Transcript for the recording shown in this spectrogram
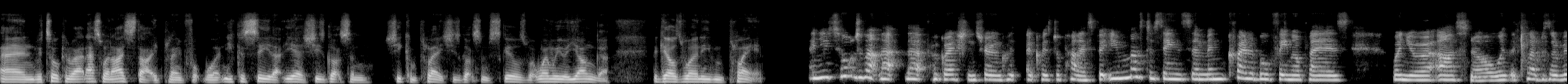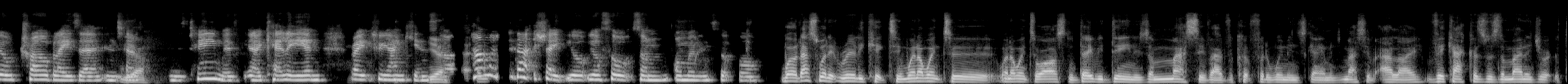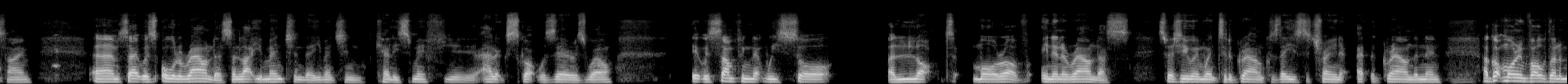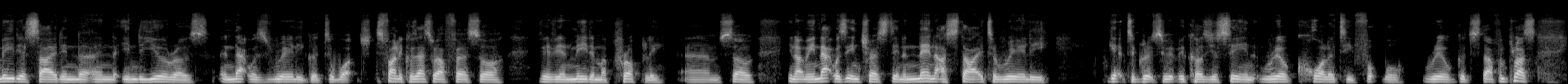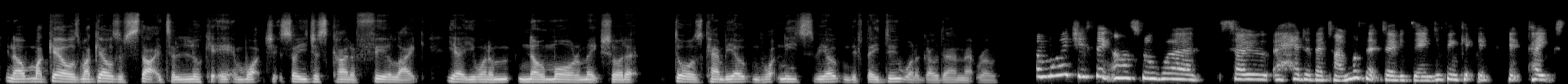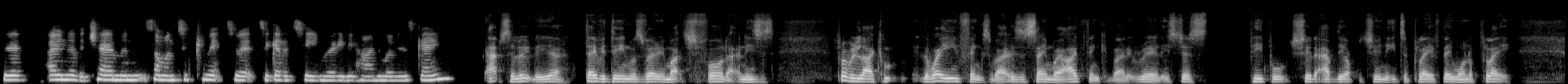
And we're talking about that's when I started playing football, and you can see that yeah, she's got some, she can play, she's got some skills. But when we were younger, the girls weren't even playing. And you talked about that that progression through at Crystal Palace, but you must have seen some incredible female players when you were at Arsenal, where the club was a real trailblazer in terms yeah. of his team with you know Kelly and Rachel Yankey and yeah. stuff. How much did that shape your, your thoughts on, on women's football? Well, that's when it really kicked in. When I went to when I went to Arsenal, David Dein is a massive advocate for the women's game and a massive ally. Vic Akers was the manager at the time. Um, so it was all around us. And like you mentioned there, you mentioned Kelly Smith, you, Alex Scott was there as well. It was something that we saw a lot more of in and around us especially when we went to the ground because they used to train at the ground. And then I got more involved on the media side in the in, in the Euros, and that was really good to watch. It's funny because that's where I first saw Vivianne Miedema properly. Um, so you know, I mean, that was interesting. And then I started to really get to grips with it because you're seeing real quality football real good stuff and plus you know my girls my girls have started to look at it and watch it so you just kind of feel like yeah you want to know more and make sure that doors can be opened what needs to be opened if they do want to go down that road and why do you think Arsenal were so ahead of their time? Wasn't it, David Dein? Do you think it, it, it, takes the owner, the chairman, someone to commit to it to get a team really behind the women's game? Absolutely, yeah. David Dein was very much for that. And he's probably like the way he thinks about it is the same way I think about it, really. It's just people should have the opportunity to play if they want to play.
